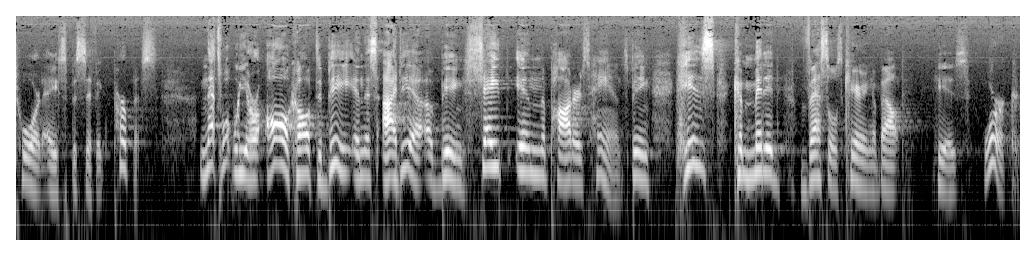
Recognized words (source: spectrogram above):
toward a specific purpose. And that's what we are all called to be in this idea of being shaped in the potter's hands, being his committed vessels carrying about his work.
